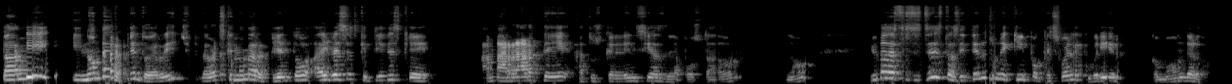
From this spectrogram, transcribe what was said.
para mí, y no me arrepiento de Rich, la verdad es que no me arrepiento, hay veces que tienes que amarrarte a tus creencias de apostador, ¿no? Y una de estas es esta, si tienes un equipo que suele cubrir como underdog,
